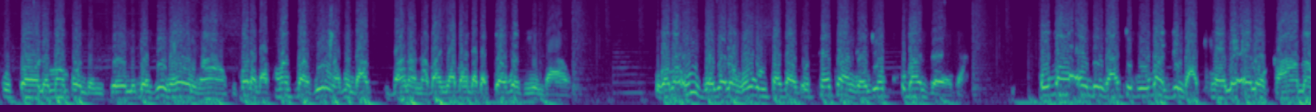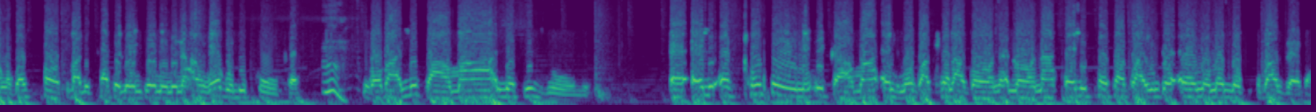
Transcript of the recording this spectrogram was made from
kusolo emampondomiseni bezingeyongxaki kodwa ndafumanisa uba ziyingxaki ndakudibana nabanye abantu abasuka kwezinye iindawo. Ngoba umzekelo ngoku umsasazi uthetha ngento yokukhubazeka. Uba endingathi kuba ndingakhele elo gama ngokwesixhosa uba lithathelwe entweni nina angeke ulikhuphe. Ngoba ligama lesizulu um eli esixhoseni igama endinokwakhela kona lona elithetha kwa into enye neli lokukhubazeka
